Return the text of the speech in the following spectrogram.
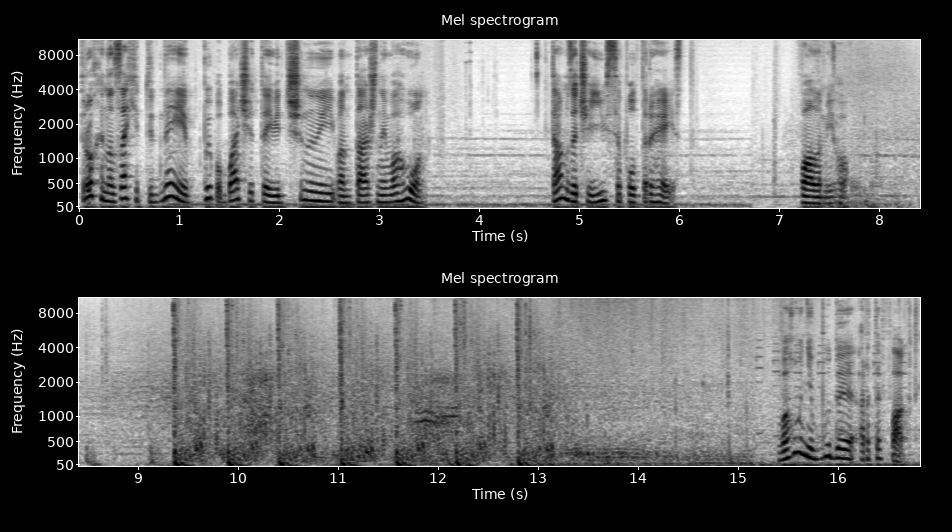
Трохи на захід від неї ви побачите відчинений вантажний вагон. Там зачаївся полтергейст. Валим його. В вагоні буде артефакт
